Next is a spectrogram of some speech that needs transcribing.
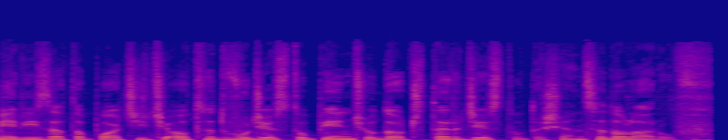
Mieli za to płacić od 25 do 40 tysięcy dolarów.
